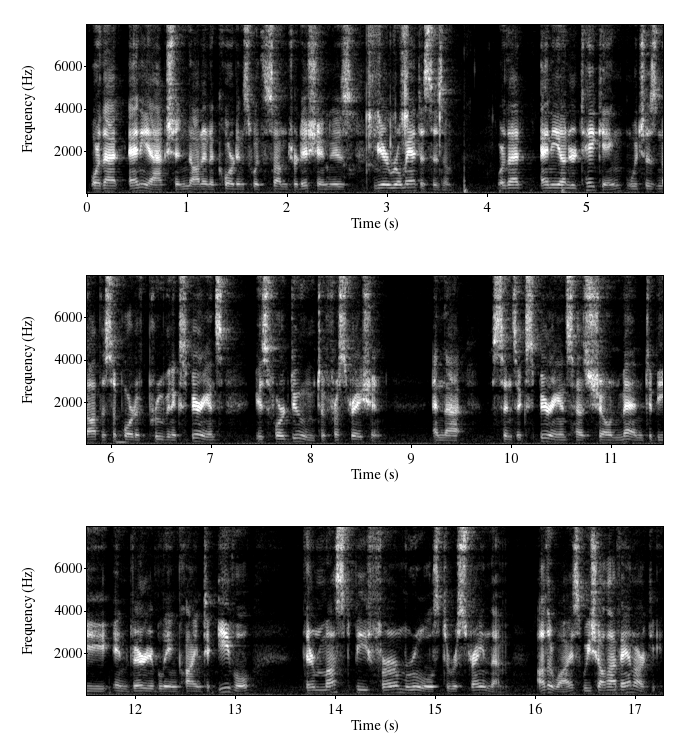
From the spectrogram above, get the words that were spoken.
or that any action not in accordance with some tradition is mere romanticism, or that any undertaking which has not the support of proven experience is foredoomed to frustration, and that, since experience has shown men to be invariably inclined to evil, there must be firm rules to restrain them, otherwise we shall have anarchy.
